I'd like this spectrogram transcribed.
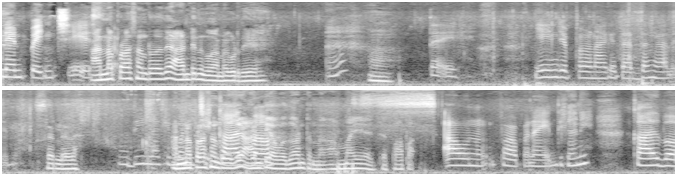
నేను పెంచి. అన్నప్రాసన రోజే ఆంటీని అనకూడదు. ఏం చెప్పావు నాకైతే అర్థం కాలేదు. సర్లేదా అన్నప్రాసన రోజే ఆంటీ. అవ్వదు అంటున్నా అమ్మాయి అయితే పాప. అవును పాపన అయింది కానీ కాదు బా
